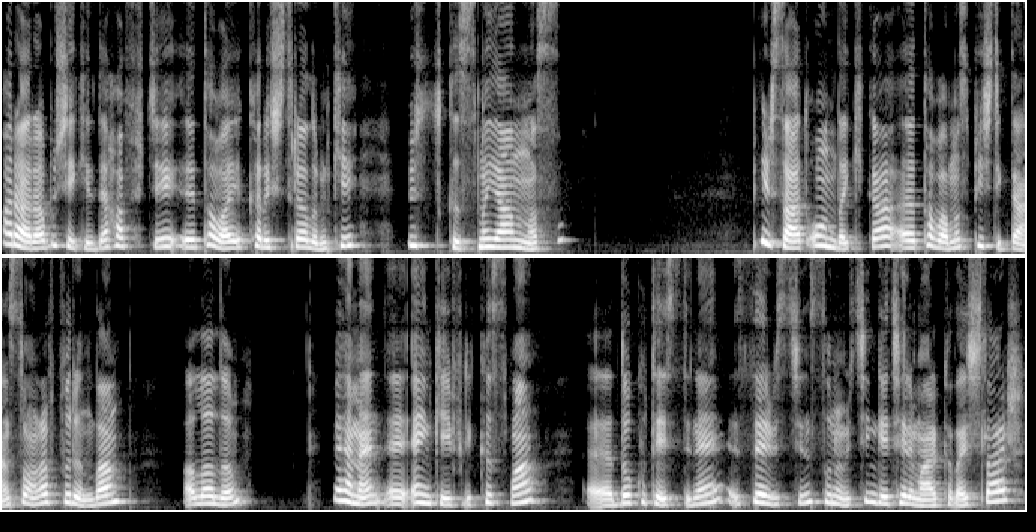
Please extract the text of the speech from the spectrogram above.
Ara ara bu şekilde hafifçe e, tavayı karıştıralım ki üst kısmı yanmasın. 1 saat 10 dakika e, tavamız piştikten sonra fırından alalım. Ve hemen e, en keyifli kısma e, doku testine servis için sunum için geçelim arkadaşlar.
